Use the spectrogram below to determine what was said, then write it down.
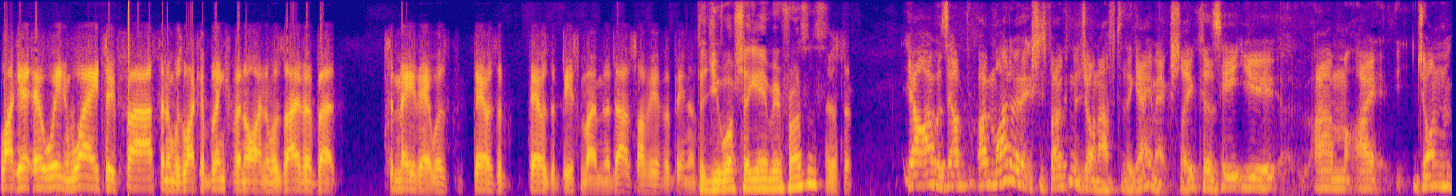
like it, it went way too fast, and it was like a blink of an eye, and it was over. But to me, that was that was a that was the best moment of darts I've ever been in. Did you watch that game, Ben Francis? Just a, Yeah, I was. I, I might have actually spoken to John after the game actually because he, you, um, I, John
